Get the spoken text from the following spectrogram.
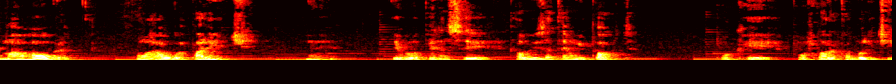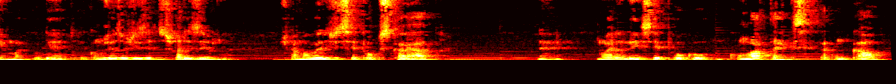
uma obra, com algo aparente, né, eu vou apenas ser talvez até um hipócrita, porque por fora está bonitinho, mas por dentro é como Jesus dizia dos fariseus, né? chamava eles de ser pouco escaiado, né? não era nem ser pouco com látex, era com cal,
